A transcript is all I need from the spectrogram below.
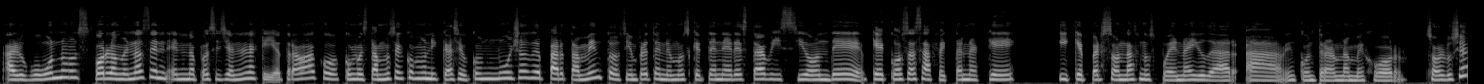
algunos, por lo menos en, en, la posición en la que yo trabajo, como estamos en comunicación con muchos departamentos, siempre tenemos que tener esta visión de qué cosas afectan a qué y qué personas nos pueden ayudar a encontrar una mejor solución.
